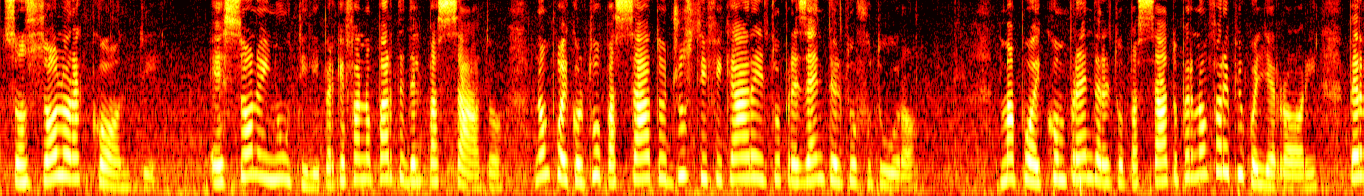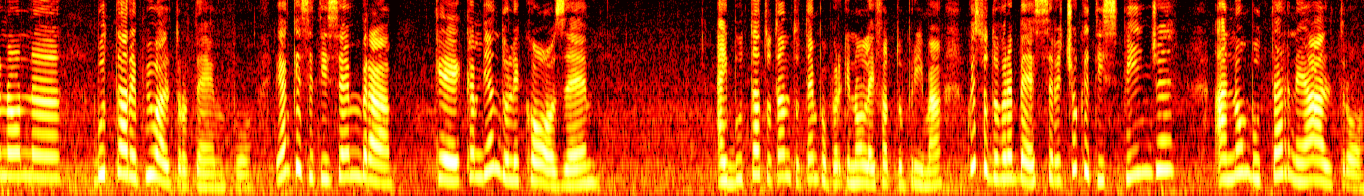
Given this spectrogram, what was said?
sono solo racconti. E sono inutili perché fanno parte del passato, non puoi col tuo passato giustificare il tuo presente e il tuo futuro, ma puoi comprendere il tuo passato per non fare più quegli errori, per non eh, buttare più altro tempo. E anche se ti sembra che cambiando le cose hai buttato tanto tempo perché non l'hai fatto prima, questo dovrebbe essere ciò che ti spinge a non buttarne altro,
